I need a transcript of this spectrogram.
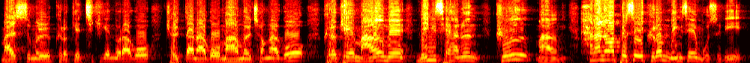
말씀을 그렇게 지키겠노라고 결단하고 마음을 정하고 그렇게 마음에 맹세하는 그 마음이 하나님 앞에서의 그런 맹세의 모습이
